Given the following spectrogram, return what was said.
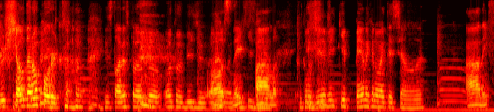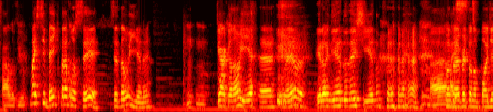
No chão do aeroporto. Histórias para outro, outro vídeo. Nossa, nem Que dia. Inclusive, que pena que não vai ter esse ano, né? Ah, nem falo, viu? Mas se bem que pra você, você não ia, né? Uh-uh. Pior que eu não ia. É, lembra? Ironia do destino. Ah, Quando mas- o Everton não pode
